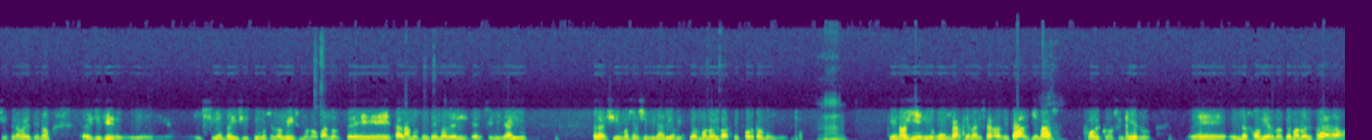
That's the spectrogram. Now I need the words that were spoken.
sinceramente, ¿no? Es decir, eh, siempre insistimos en lo mismo, ¿no? Cuando instalamos el tema del, seminario, trajimos el seminario a Víctor Manuel Vázquez Portomedio, que no hay ningún nacionalista radical, y además fue consejero eh, en los gobiernos de Manuel Fraga,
